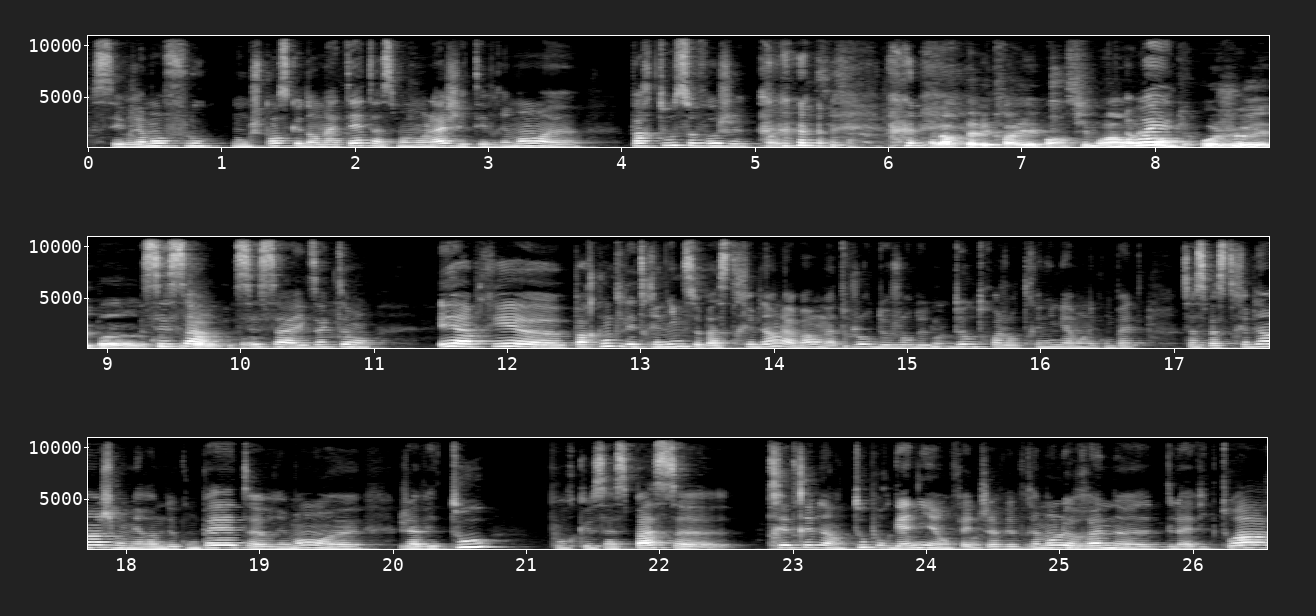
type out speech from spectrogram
c'est vraiment flou. Donc je pense que dans ma tête, à ce moment-là, j'étais vraiment partout sauf au jeu. Alors que tu avais travaillé pendant six mois en ouais. étant au jeu et pas. C'est ça, c'est ça, exactement. Et après, euh, par contre, les trainings se passent très bien là-bas. On a toujours deux, jours de, deux ou trois jours de training avant les compètes. Ça se passe très bien. Je mets mes runs de compète. Euh, vraiment, euh, j'avais tout pour que ça se passe très très bien. Tout pour gagner en fait. J'avais vraiment le run de la victoire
